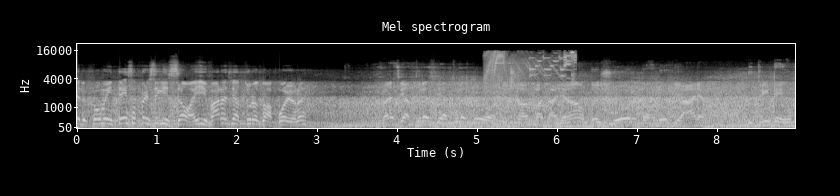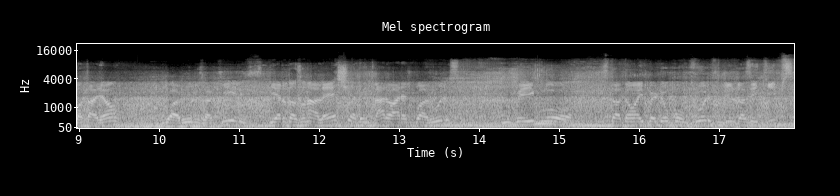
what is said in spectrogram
Coelho, foi uma intensa perseguição aí, várias viaturas no apoio, né? Várias viaturas, viaturas do 29 Batalhão, 2 de Ouro, da rodoviária, do 31 Batalhão, Guarulhos aqui. Eles vieram da Zona Leste, adentraram a área de Guarulhos. E o veículo, cidadão aí perdeu o controle, fugindo das equipes.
